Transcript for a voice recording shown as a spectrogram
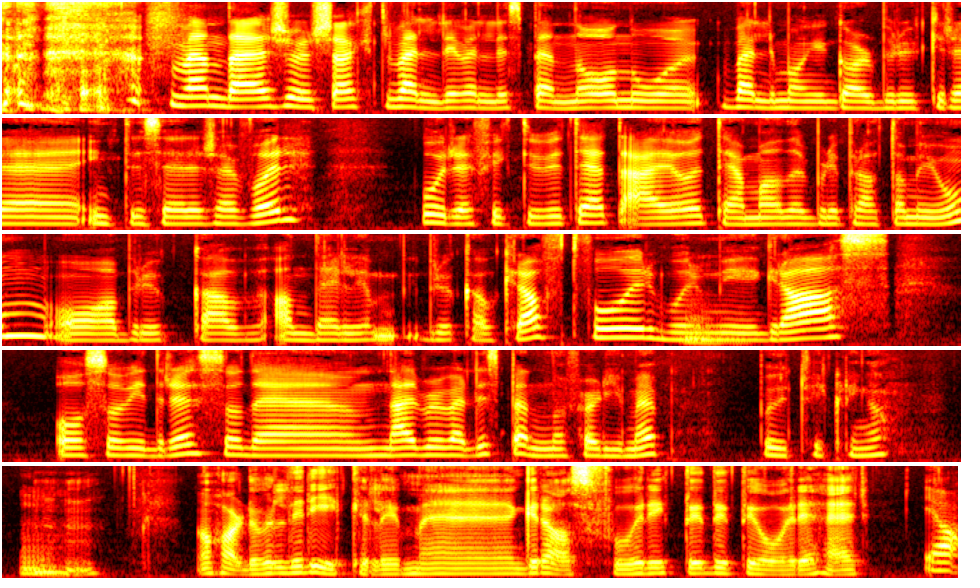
Men det er selvsagt veldig, veldig spennende, og noe veldig mange gårdbrukere interesserer seg for. Fôreffektivitet er jo et tema det blir prata mye om, og bruk av andel bruk av kraftfôr, hvor mye gras osv. Så, videre. så det, nei, det blir veldig spennende å følge med på utviklinga. Mhm. Nå har du vel rikelig med grasfôr etter dette året her. Ja,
